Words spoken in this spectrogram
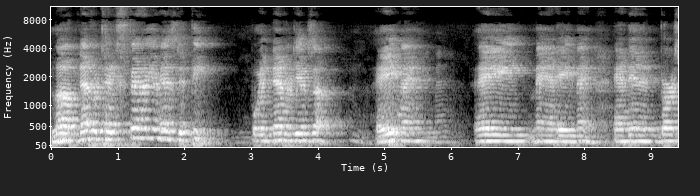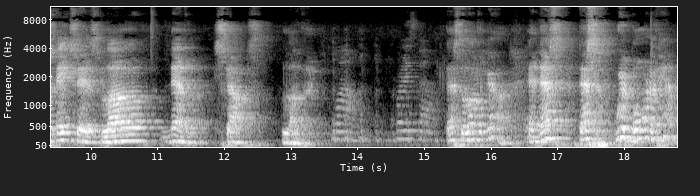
Love never takes failure as defeat, for it never gives up. Amen. Amen, amen. And then verse 8 says, love never stops loving. Wow. Praise God. That's the love of God. And that's that's we're born of him.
